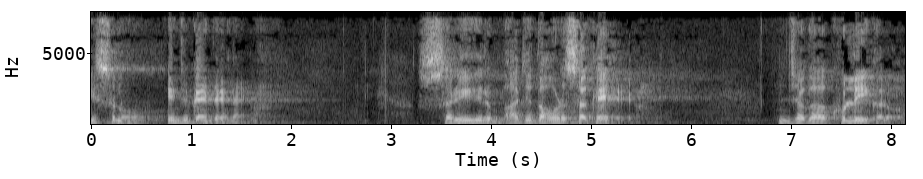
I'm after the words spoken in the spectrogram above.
ਇਸ ਨੂੰ ਇੰਜ ਕਹਿੰਦੇ ਨੇ, ਸਰੀਰ ਭੱਜ ਦੌੜ ਸਕੇ, ਜਗ੍ਹਾ ਖੁੱਲੀ ਕਰੋ।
